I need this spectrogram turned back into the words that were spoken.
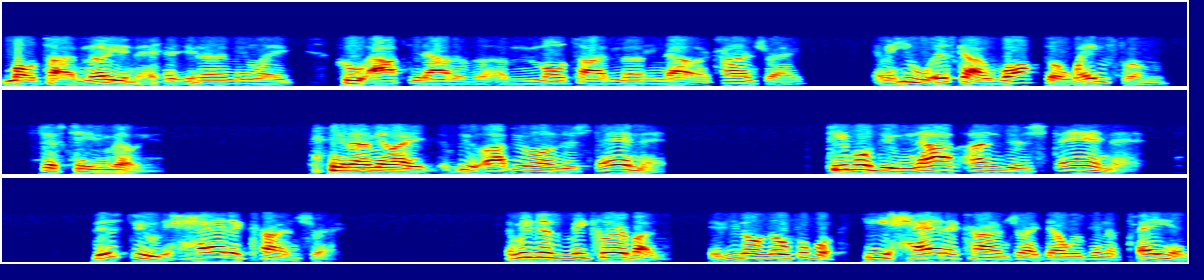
multi-millionaire. You know what I mean? Like who opted out of a, a multi-million dollar contract. I mean, he this guy walked away from fifteen million. You know what I mean? Like a lot of people don't understand that. People do not understand that. This dude had a contract. Let me just be clear about it. If you don't know football, he had a contract that was going to pay him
